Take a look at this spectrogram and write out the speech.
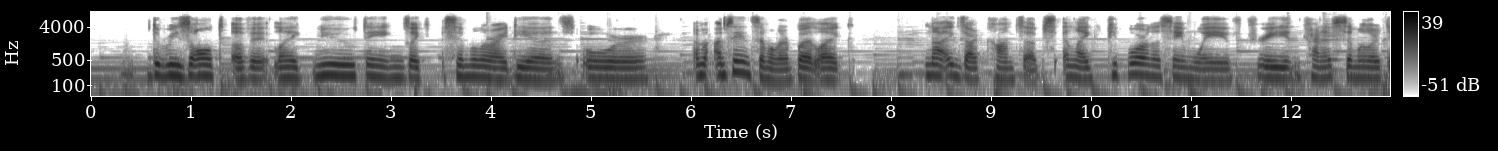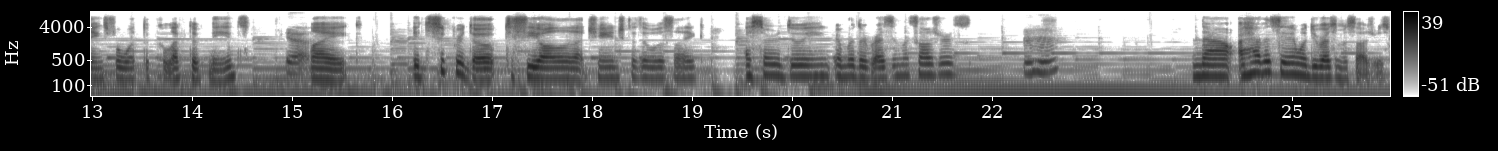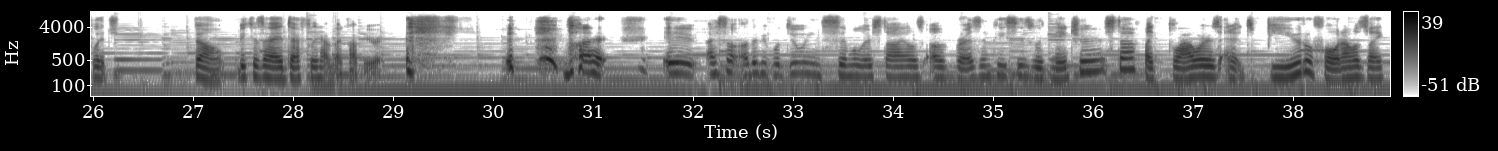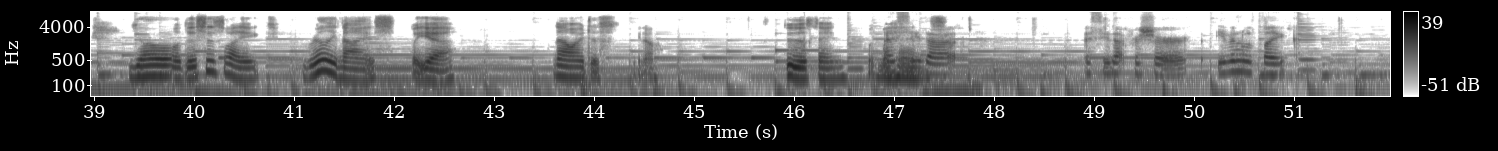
the result of it, like new things, like similar ideas, or I'm I'm saying similar, but like not exact concepts, and like people are on the same wave, creating kind of similar things for what the collective needs yeah. like it's super dope to see all of that change because it was like I started doing remember the resin massagers Mm-hmm. Now I haven't seen anyone do resin massagers which don't because I definitely have that copyright. But it, I saw other people doing similar styles of resin pieces with nature stuff like flowers and it's beautiful. And I was like yo this is like really nice. But yeah. Now I just you know do the thing with my I hands. see that. I see that for sure. Even with like,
